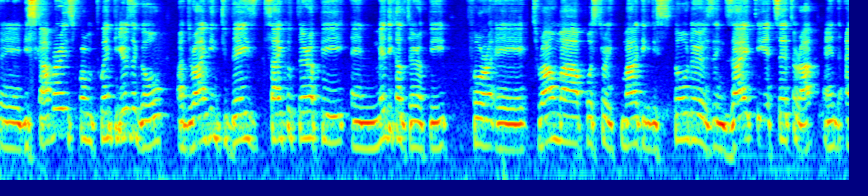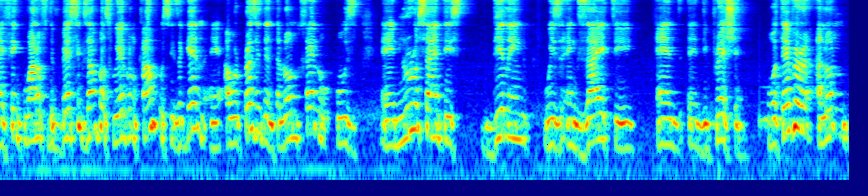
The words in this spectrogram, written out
uh, discoveries from 20 years ago are driving today's psychotherapy and medical therapy for uh, trauma, post-traumatic disorders, anxiety, etc. And I think one of the best examples we have on campus is again uh, our president Alon Chen, who's a neuroscientist dealing with anxiety and uh, depression. Whatever Alon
